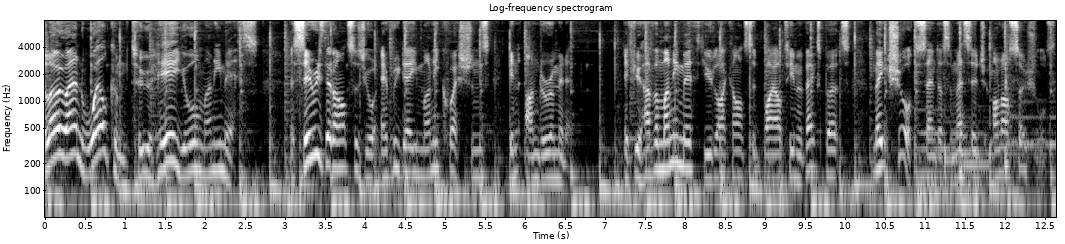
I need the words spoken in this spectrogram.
Hello and welcome to Hear Your Money Myths, a series that answers your everyday money questions in under a minute. If you have a money myth you'd like answered by our team of experts, make sure to send us a message on our socials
